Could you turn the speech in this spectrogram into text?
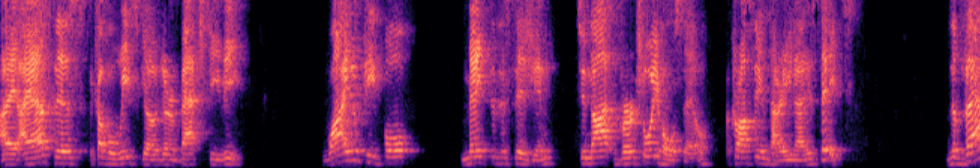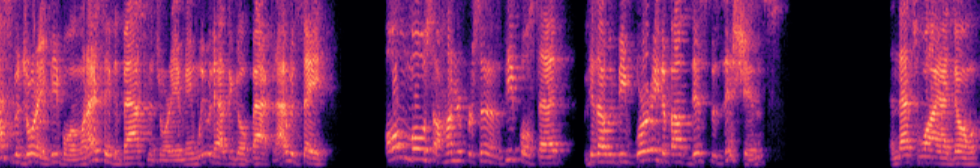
I, I asked this a couple of weeks ago during Batch TV. Why do people make the decision to not virtually wholesale across the entire United States? The vast majority of people, and when I say the vast majority, I mean we would have to go back, but I would say almost 100% of the people said because I would be worried about dispositions. And that's why I don't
